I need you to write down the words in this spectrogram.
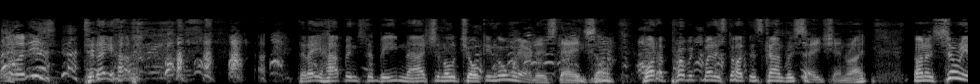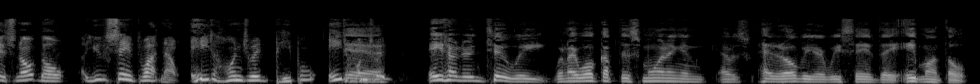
Well, it is today. hap- today happens to be National Choking Awareness Day. So, what a perfect way to start this conversation, right? On a serious note, though, you saved what now? Eight hundred people. Eight Yeah. hundred. 802. We when I woke up this morning and I was headed over here, we saved a eight month old.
